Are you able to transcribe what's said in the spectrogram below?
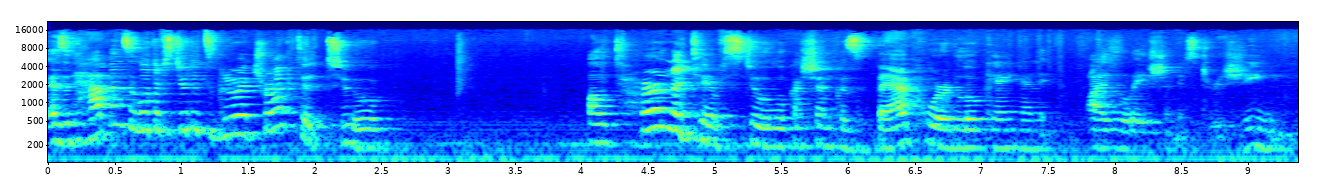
as it happens, a lot of students grew attracted to alternatives to Lukashenko's backward looking and isolationist regime.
